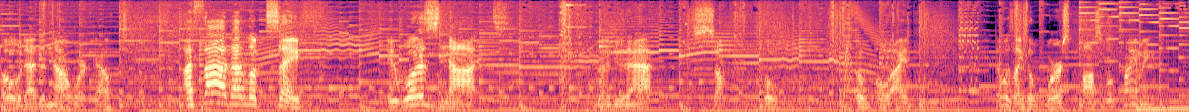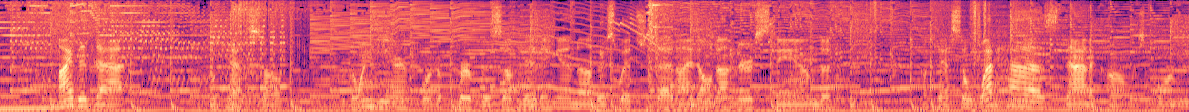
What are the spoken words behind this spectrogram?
Oh, that did not work out. I thought that looked safe. It was not. I'm gonna do that. Some. Oh. Oh, oh, I. That was like the worst possible timing. I did that. Okay, so we're going here for the purpose of hitting another switch that I don't understand. Okay, so what has that accomplished for me?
